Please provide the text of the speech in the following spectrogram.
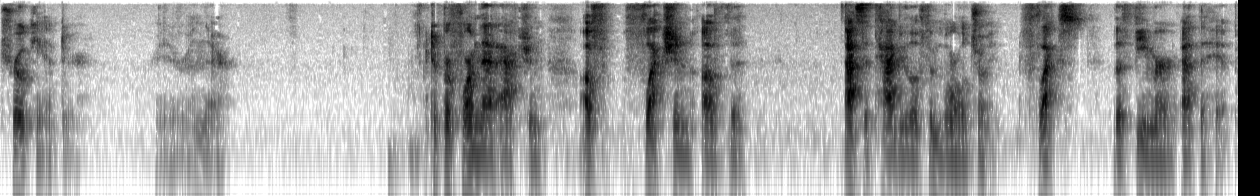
trochanter right around there to perform that action of flexion of the acetabulofemoral joint. Flex the femur at the hip.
